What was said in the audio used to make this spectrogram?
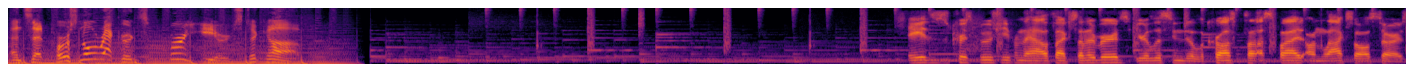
and set personal records for years to come. Hey, this is Chris Boucher from the Halifax Thunderbirds. You're listening to Lacrosse Classified on Lax All Stars,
